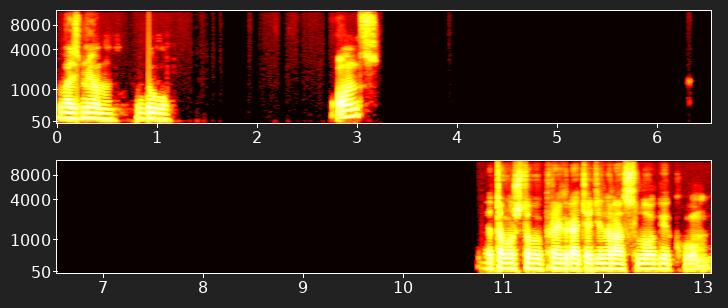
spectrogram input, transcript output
Возьмем do ons. Для того, чтобы проиграть один раз логику.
